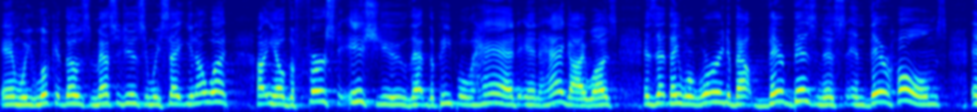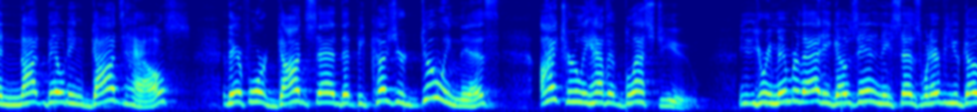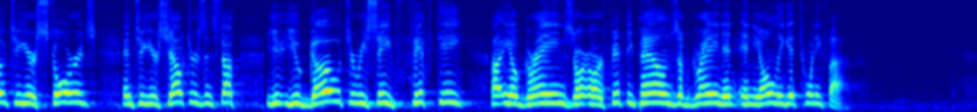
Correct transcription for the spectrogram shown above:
and we look at those messages and we say, you know what? Uh, you know, the first issue that the people had in Haggai was is that they were worried about their business and their homes and not building God's house. Therefore, God said that because you're doing this, I truly haven't blessed you. You remember that? He goes in and he says, whenever you go to your storage and to your shelters and stuff, you, you go to receive 50 uh, you know, grains or, or 50 pounds of grain and, and you only get 25.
